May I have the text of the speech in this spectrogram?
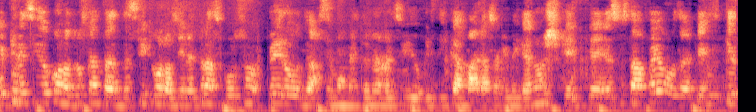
he crecido con otros cantantes que conocí en el transcurso, pero de hace momento no he recibido crítica mala, o sea, que me digan, uy, que, que eso está feo, o sea, que, que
